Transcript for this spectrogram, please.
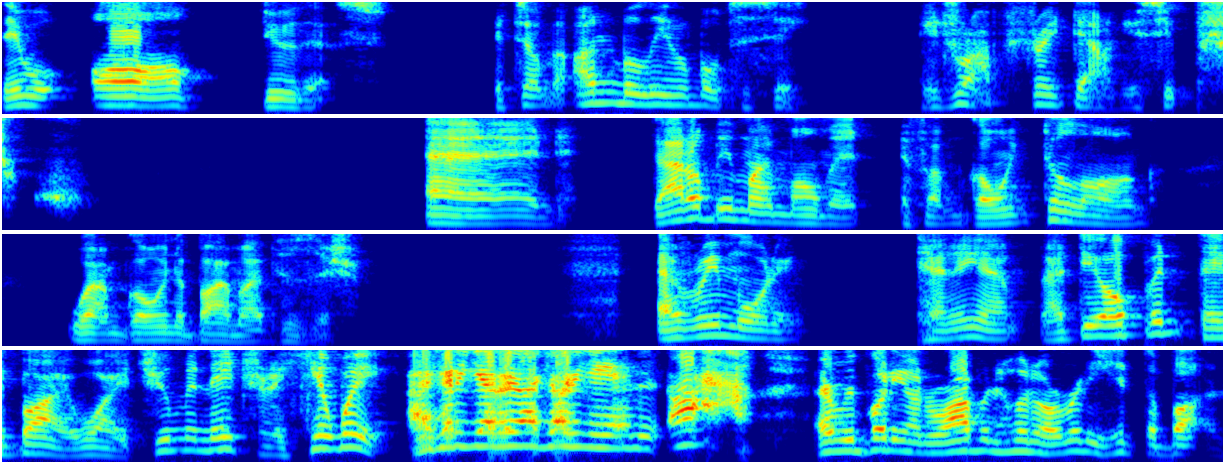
They will all do this. It's unbelievable to see. They drop straight down. You see, and that'll be my moment if I'm going too long where I'm going to buy my position. Every morning, 10 a.m. at the open, they buy. Why? It's human nature. They can't wait. I gotta get it. I gotta get it. Ah! Everybody on Robinhood already hit the button.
